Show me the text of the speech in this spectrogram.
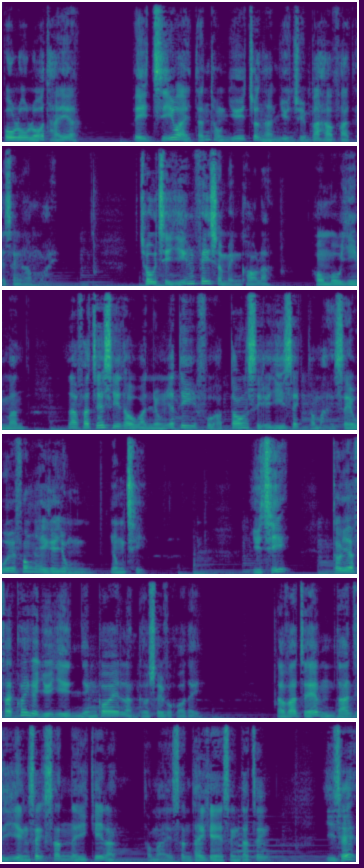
暴露裸體啊，被指為等同於進行完全不合法嘅性行為。措辭已經非常明確啦，毫無疑問。立法者試圖運用一啲符合當時嘅意識同埋社會風氣嘅用用詞，如此，舊約法規嘅語言應該能夠说服我哋。立法者唔單止認識生理機能同埋身體嘅性特徵，而且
